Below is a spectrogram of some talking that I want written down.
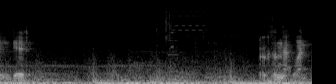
That ain't. Focus on that one.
